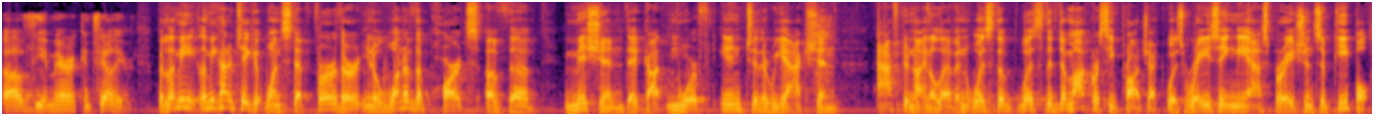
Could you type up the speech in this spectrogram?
of the American failure. But let me let me kind of take it one step further. You know, one of the parts of the mission that got morphed into the reaction after 9/11 was the was the democracy project was raising the aspirations of people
